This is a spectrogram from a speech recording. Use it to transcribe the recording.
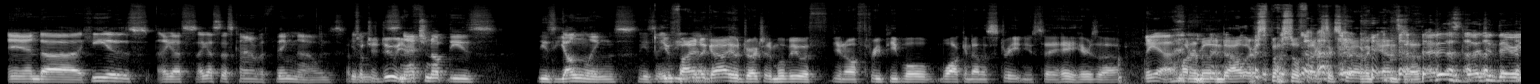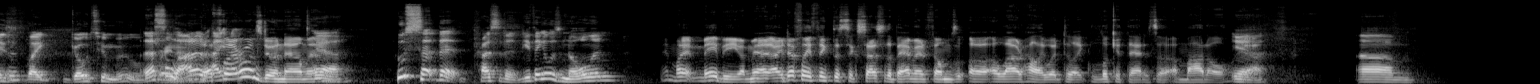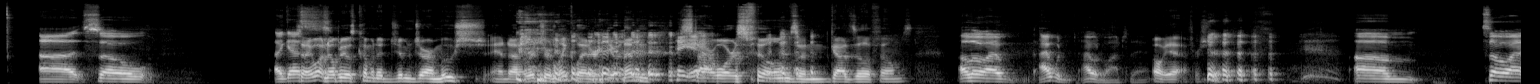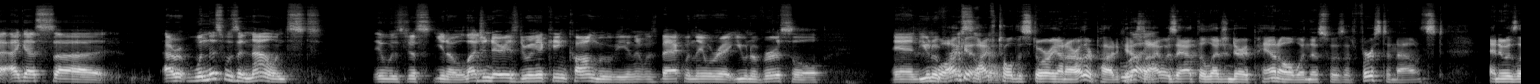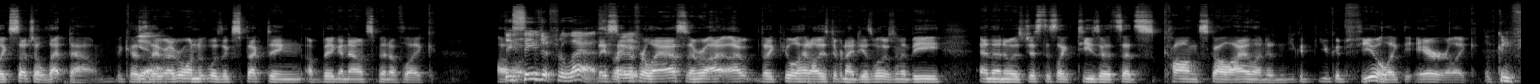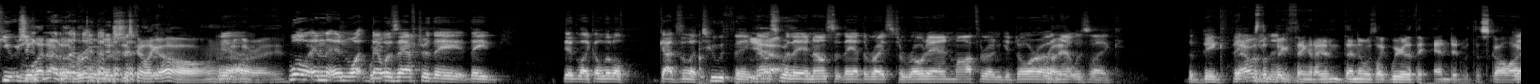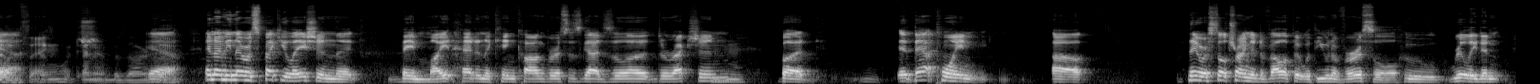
and uh, he is. I guess. I guess that's kind of a thing now. Is That's what you do. You- Snatching up these these younglings. These You indie find a guy who directed a movie with you know three people walking down the street, and you say, "Hey, here's a Yeah. hundred million dollar special effects extravaganza." That is Legendary's like go-to move. That's a lot now. of- That's I- what everyone's doing now, man. Yeah. Who set that precedent? Do you think it was Nolan? It might, maybe. I mean, I, I definitely think the success of the Batman films uh, allowed Hollywood to like look at that as a, a model. Yeah. Um. Uh. So. I guess. Tell you what, nobody was coming to Jim Jarmusch and uh, Richard Linklater and giving them Yeah. Star Wars films and Godzilla films. Although I, I would, I would watch that. Oh yeah, for sure. Um. So I, I guess uh, I, when this was announced, it was just you know Legendary is doing a King Kong movie, and it was back when they were at Universal, and Universal. Well, I I've told the story on our other podcast. Right. I was at the legendary panel when this was at first announced, and it was like such a letdown because Yeah. they, everyone was expecting a big announcement of like. Uh, They saved it for last. they saved right? it for last, and everyone, I, I like people had all these different ideas what it was going to be, and then it was just this like teaser that said Kong Skull Island, and you could you could feel like the air like of confusion. let out of the room. It was just kind of like, oh, Yeah. all right. Well, and and what that was after they they did like a little Godzilla two thing. That's where they announced that they had the rights to Rodan, Mothra, and Ghidorah, Right. and that was like the big thing. That was the and big then- thing, and I didn't. Then it was like weird that they ended with the Skull Yeah. Island thing, which Kind of bizarre. Yeah. and I mean there was speculation that they might head in a King Kong versus Godzilla direction, Mm-hmm. but at that point, uh, they were still trying to develop it with Universal, who really didn't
